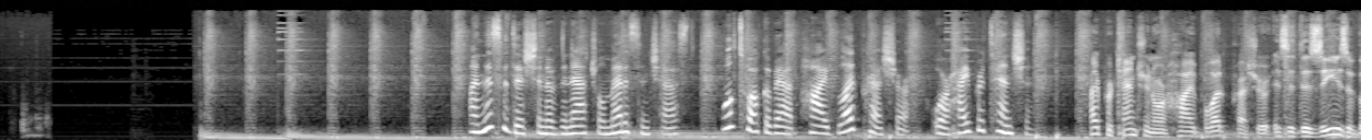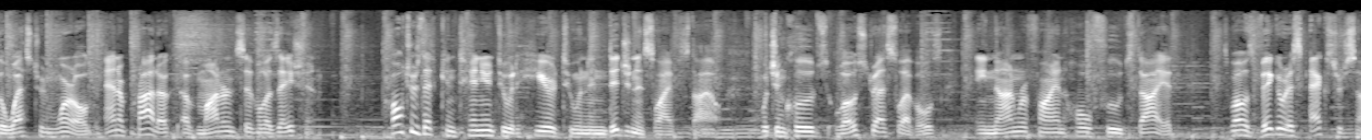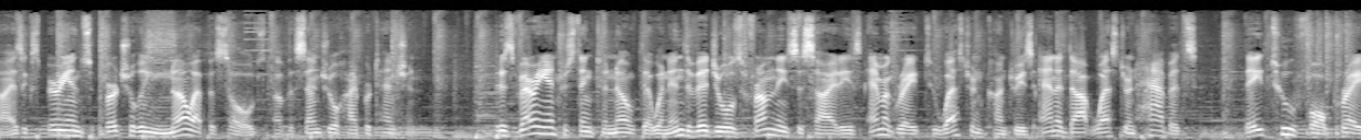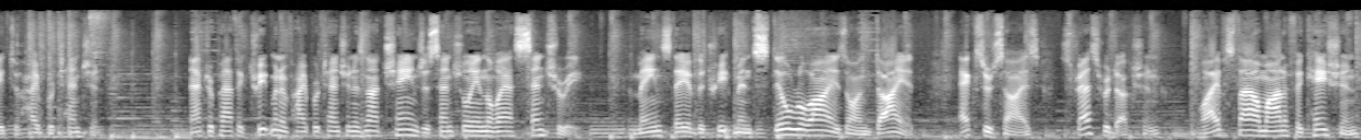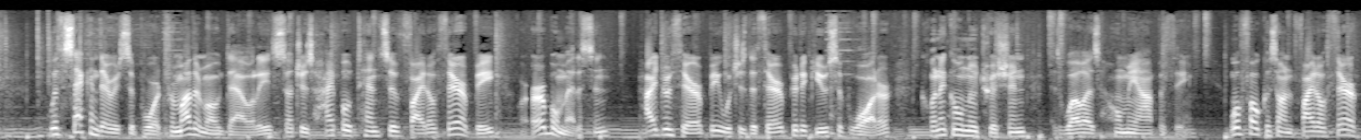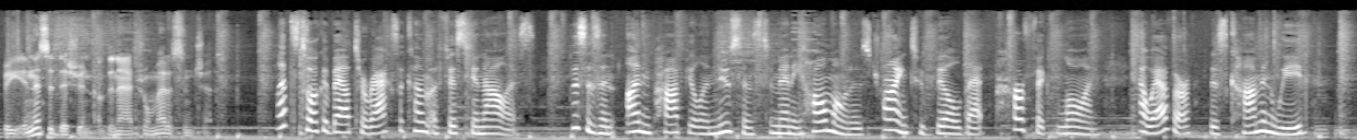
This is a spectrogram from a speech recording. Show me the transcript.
On this edition of the Natural Medicine Chest, we'll talk about high blood pressure or hypertension. Hypertension or high blood pressure is a disease of the Western world and a product of modern civilization. Cultures that continue to adhere to an indigenous lifestyle, which includes low stress levels, a non refined whole foods diet, as well as vigorous exercise, experience virtually no episodes of essential hypertension. It is very interesting to note that when individuals from these societies emigrate to Western countries and adopt Western habits, they too fall prey to hypertension. Naturopathic treatment of hypertension has not changed essentially in the last century. The mainstay of the treatment still relies on diet, exercise, stress reduction, lifestyle modification, with secondary support from other modalities such as hypotensive phytotherapy or herbal medicine, hydrotherapy, which is the therapeutic use of water, clinical nutrition, as well as homeopathy. We'll focus on phytotherapy in this edition of the Natural Medicine Chest. Let's talk about Taraxacum officinalis. This is an unpopular nuisance to many homeowners trying to build that perfect lawn. However, this common weed,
